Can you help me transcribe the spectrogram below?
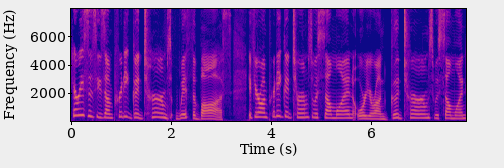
Harry says he's on pretty good terms with the boss. If you're on pretty good terms with someone or you're on good terms with someone,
